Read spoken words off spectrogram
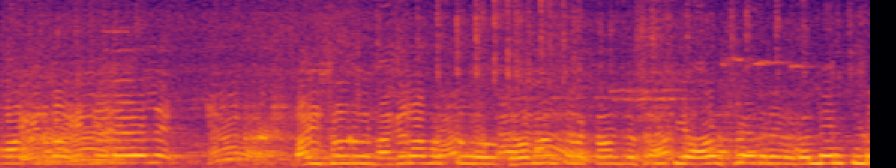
ಸಮಾವೇಶವಾಗಿರುವ ಹಿನ್ನೆಲೆಯಲ್ಲಿ ಮೈಸೂರು ನಗರ ಮತ್ತು ಗ್ರಾಮಾಂತರ ಕಾಂಗ್ರೆಸ್ ಸಮಿತಿಯ ಆಶ್ರಯದಲ್ಲಿ ನಾವೆಲ್ಲರೂ ಕೂಡ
